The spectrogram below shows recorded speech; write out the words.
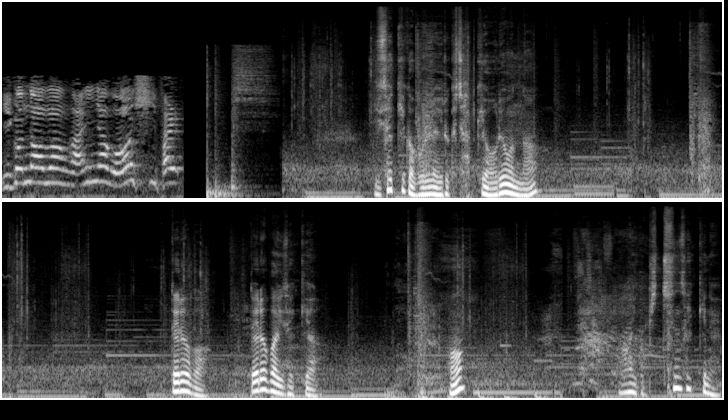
이건 너무한 거 아니냐고, 시발. 이 새끼가 원래 이렇게 잡기 어려웠나? 때려봐. 때려봐, 이 새끼야. 어? 아, 이거 미친 새끼네.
